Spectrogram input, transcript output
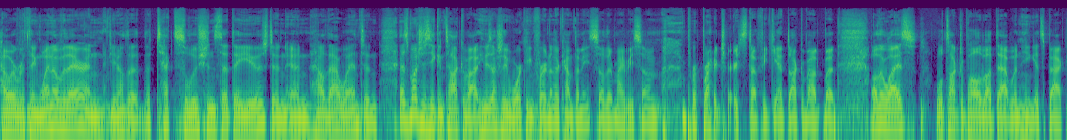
how everything went over there and, you know, the, the tech solutions that they used and, and how that went. And as much as he can talk about, he was actually working for another company. So there might be some proprietary stuff he can't talk about. But otherwise, we'll talk to Paul about that when he gets back.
